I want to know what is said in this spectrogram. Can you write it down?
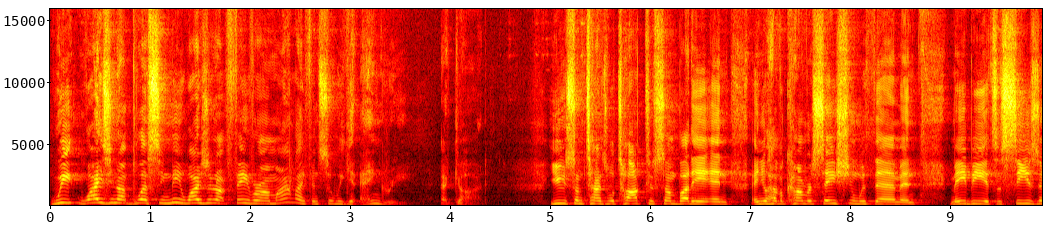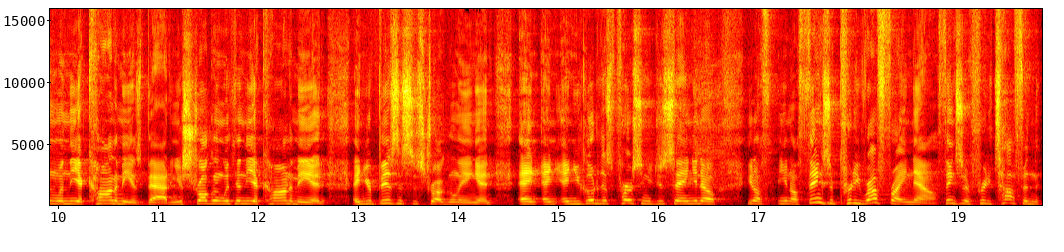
we why is he not blessing me? Why is there not favor on my life? And so we get angry at God. You sometimes will talk to somebody and, and you'll have a conversation with them, and maybe it's a season when the economy is bad and you're struggling within the economy and, and your business is struggling, and, and, and, and you go to this person, you're just saying, you know, you, know, you know, things are pretty rough right now. Things are pretty tough in,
